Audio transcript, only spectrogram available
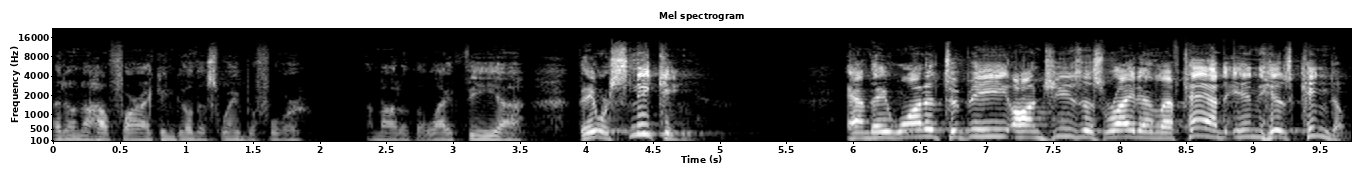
I don't know how far I can go this way before I'm out of the light. The, uh, they were sneaking, and they wanted to be on Jesus' right and left hand in his kingdom.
